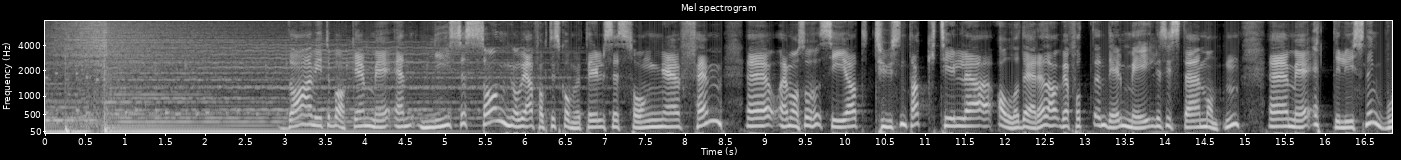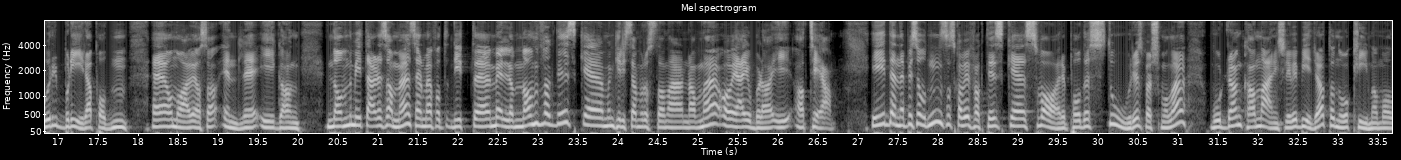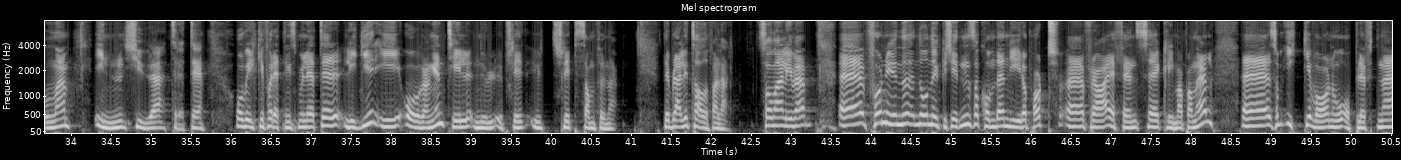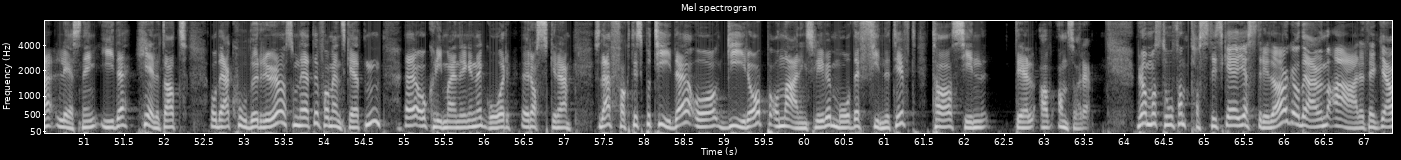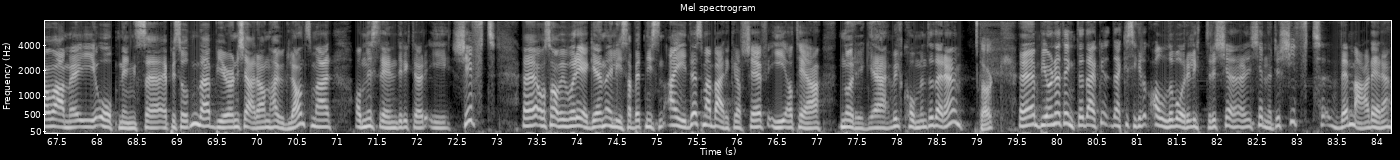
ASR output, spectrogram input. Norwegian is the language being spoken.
Da er vi tilbake med en ny sesong, og vi er faktisk kommet til sesong eh, fem. Eh, og jeg må også si at tusen takk til eh, alle dere. Vi har fått en del mail de siste måneden med etterlysning. Hvor blir av podden? Og nå er vi også endelig i gang. Navnet mitt er det samme, selv om jeg har fått et nytt mellomnavn, faktisk. Men Christian Brostan er navnet, og jeg jobber da i Athea. I denne episoden skal vi faktisk svare på det store spørsmålet hvordan kan næringslivet bidra til å nå klimamålene innen 2030. Og hvilke forretningsmuligheter ligger i overgangen til nullutslippssamfunnet. Det ble litt talefeil her. Sånn er livet. Eh, for noen uker siden så kom det en ny rapport eh, fra FNs klimapanel eh, som ikke var noe oppløftende lesning i det hele tatt. Og det er kode rød, som det heter, for menneskeheten, og klimaendringene går raskere. Så det er faktisk på tide å gire opp, og næringslivet må definitivt ta sin del av ansvaret. Vi har med oss to fantastiske gjester i dag, og det er jo en ære tenker jeg, å være med i åpningsepisoden. Det er Bjørn Kjæran Haugland, som er administrerende direktør i Skift. Eh, og så har vi vår egen Elisabeth Nissen Eide, som er bærekraftsjef i Athea Norge. Velkommen til dere. Takk. Eh, Bjørn, jeg tenkte, det er, ikke, det er ikke sikkert at alle våre lyttere kjenner til Skift. Hvem er dere?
